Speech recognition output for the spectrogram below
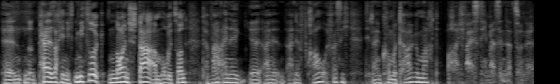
Äh, Perle sag ich nicht, nämlich zurück, einen neuen Star am Horizont. Da war eine, äh, eine, eine Frau, ich weiß nicht, die hat einen Kommentar gemacht. Oh, ich weiß nicht mehr, sensationell.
